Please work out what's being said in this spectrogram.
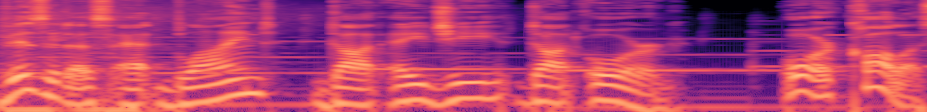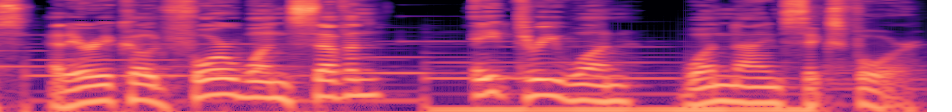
visit us at blind.ag.org or call us at area code 417 831 1964.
